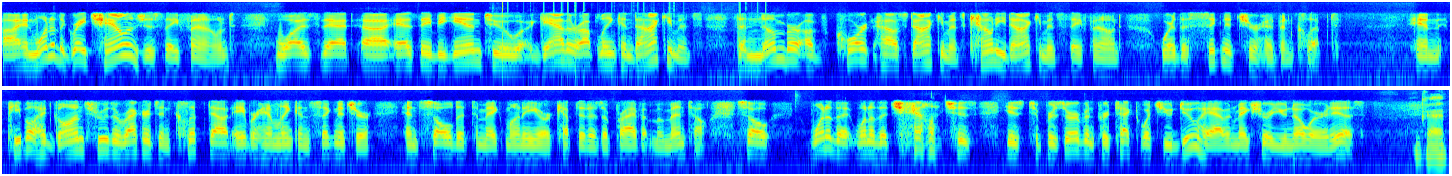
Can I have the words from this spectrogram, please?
Uh, and one of the great challenges they found was that uh, as they began to gather up Lincoln documents, the number of courthouse documents, county documents they found, where the signature had been clipped and people had gone through the records and clipped out Abraham Lincoln's signature and sold it to make money or kept it as a private memento. So one of the one of the challenges is to preserve and protect what you do have and make sure you know where it is. Okay.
